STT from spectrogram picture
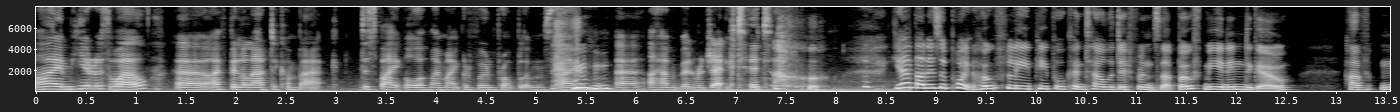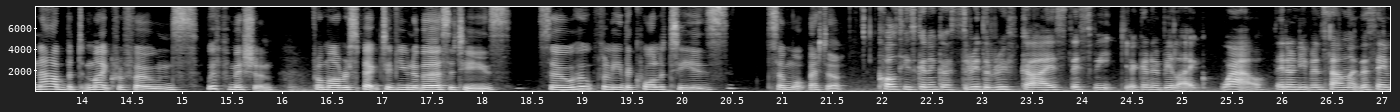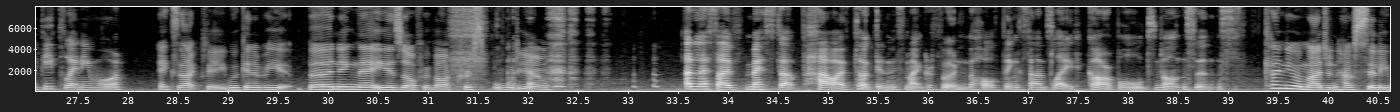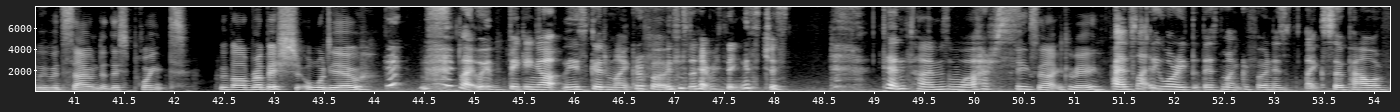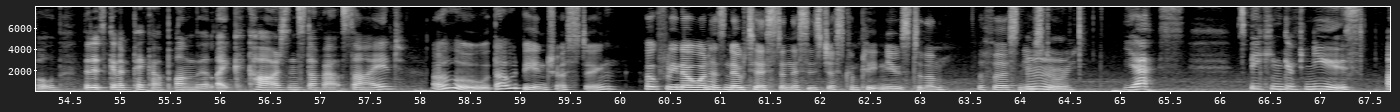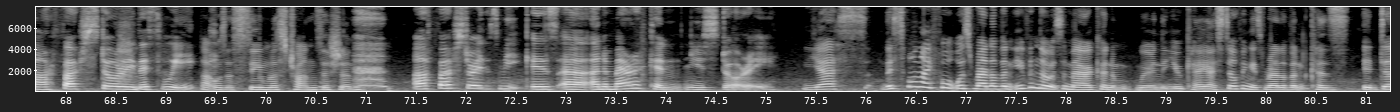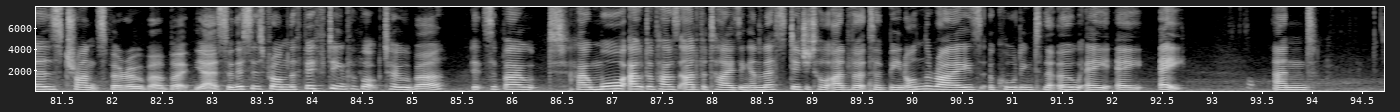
I'm here as well. Uh, I've been allowed to come back. Despite all of my microphone problems, I'm, uh, I haven't been rejected. Yeah, that is a point. Hopefully, people can tell the difference that both me and Indigo have nabbed microphones with permission from our respective universities. So, hopefully, the quality is somewhat better. Quality's gonna go through the roof, guys. This week, you're gonna be like, wow, they don't even sound like the same people anymore. Exactly. We're going to be burning their ears off with our crisp audio. Unless I've messed up how I've plugged in this microphone, and the whole thing sounds like garbled nonsense. Can you imagine how silly we would sound at this point with our rubbish audio? like we're picking up these good microphones and everything is just 10 times worse. Exactly. I'm slightly worried that this microphone is like so powerful that it's going to pick up on the like cars and stuff outside. Oh, that would be interesting. Hopefully, no one has noticed and this is just complete news to them. The first news Mm. story. Yes. Speaking of news, our first story this week. That was a seamless transition. Our first story this week is uh, an American news story. Yes, this one I thought was relevant, even though it's American and we're in the UK. I still think it's relevant because it does transfer over. But yeah, so this is from the 15th of October. It's about how more out of house advertising and less digital adverts have been on the rise, according to the OAAA. And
